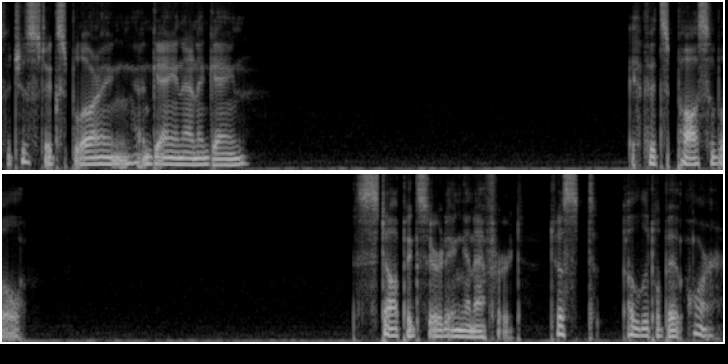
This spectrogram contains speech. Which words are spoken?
So just exploring again and again. If it's possible, stop exerting an effort just a little bit more.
